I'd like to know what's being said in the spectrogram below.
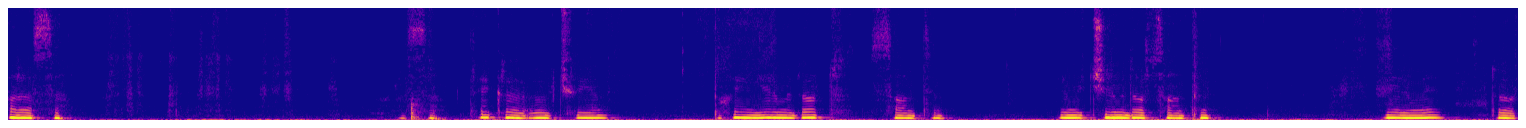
arası. Arası. Tekrar ölçeyim. Bakayım 24 santim 23 24 santim. 24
